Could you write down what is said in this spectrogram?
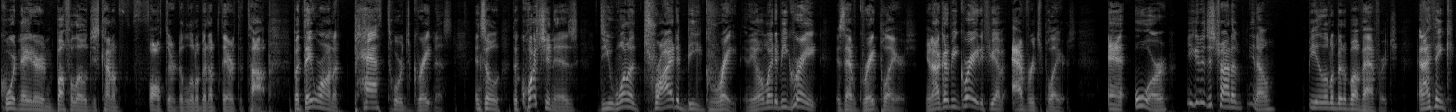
coordinator and Buffalo just kind of faltered a little bit up there at the top. But they were on a path towards greatness. And so the question is, do you want to try to be great? And the only way to be great is to have great players. You're not going to be great if you have average players. And or you're going to just try to, you know, be a little bit above average. And I think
